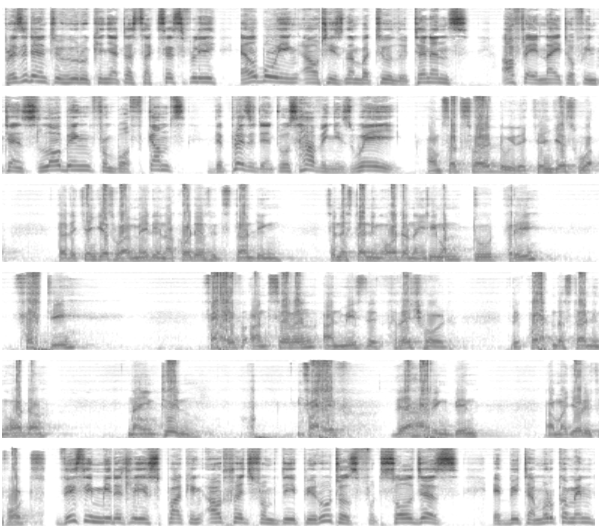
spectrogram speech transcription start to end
President Uhuru Kenyatta successfully elbowing out his number two lieutenants. After a night of intense lobbying from both camps, the president was having his way. I'm satisfied with the changes wa- that the changes were made in accordance with standing Senate Standing Order 19, 1, 2, 3, 40, 5, and 7, and meets the threshold required understanding Order 19, 5, there having been a majority vote. This immediately is sparking outrage from DP Ruto's foot soldiers. A bitter Murkomen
